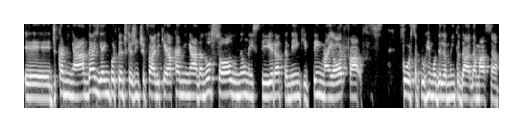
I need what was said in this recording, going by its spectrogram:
é, de caminhada, e é importante que a gente fale que é a caminhada no solo, não na esteira, também, que tem maior força para o remodelamento da, da massa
